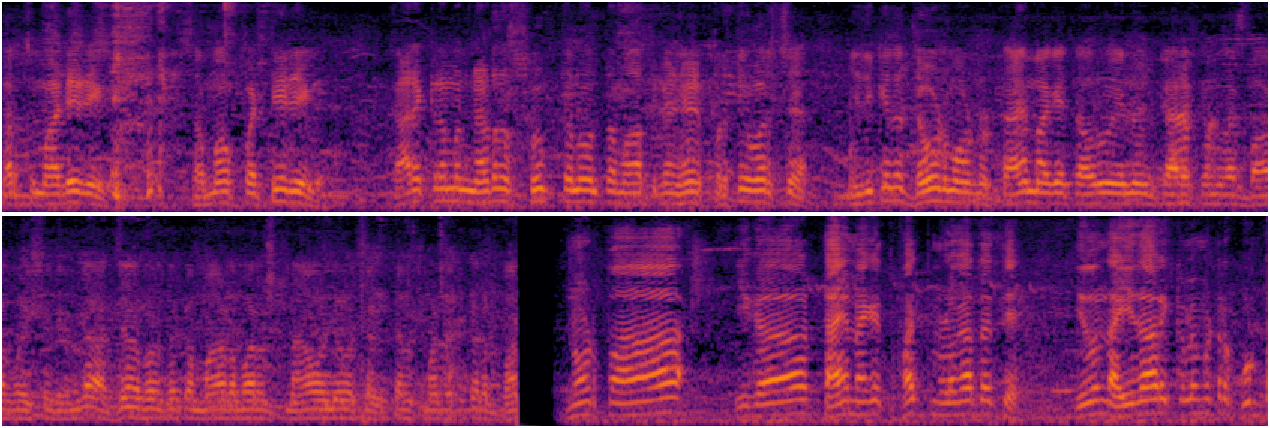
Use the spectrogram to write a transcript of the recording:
ಖರ್ಚು ಮಾಡಿರಿ ಈಗ ಸಮ ಪಟ್ಟಿರಿ ಈಗ. ಕಾರ್ಯಕ್ರಮ ನಡೆದ ಸೂಕ್ತ ಅನ್ನುವಂಥ ಮಾತುಗಳನ್ನ ಹೇಳಿ, ಪ್ರತಿ ವರ್ಷ ಇದಕ್ಕಿಂತ ದೌಡ್ ಮಾಡೋದು ಟೈಮ್ ಆಗೈತೆ ಅವರು ಇನ್ನೊಂದು ಕಾರ್ಯಕ್ರಮದಾಗ ಭಾಗವಹಿಸೋದ್ರಿಂದ ಅಜ್ಜ ಬರ್ದಕ್ಕೆ ಮಾಡಬಾರ್ದು ನಾವು ನೀವು ಸಂಕಲ್ಪ ಮಾಡಿರ್ತಾರೆ. ನೋಡಪ್ಪ ಈಗ ಟೈಮ್ ಆಗೈತೆ ಹೊತ್ತು ಮುಳುಗಾತೈತಿ. ಇದೊಂದು ಐದಾರು ಕಿಲೋಮೀಟರ್ ಗುಡ್ಡ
